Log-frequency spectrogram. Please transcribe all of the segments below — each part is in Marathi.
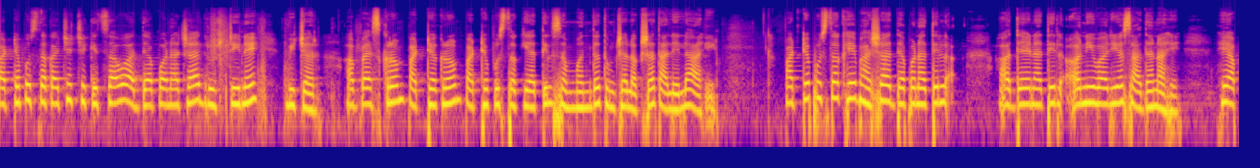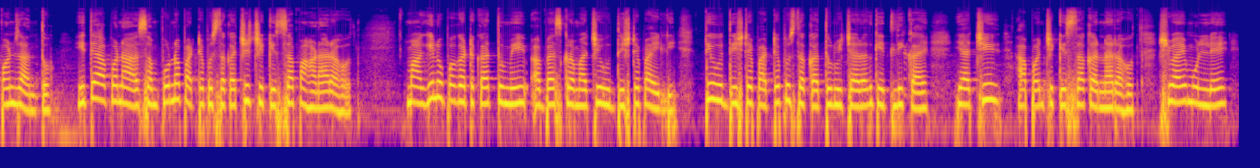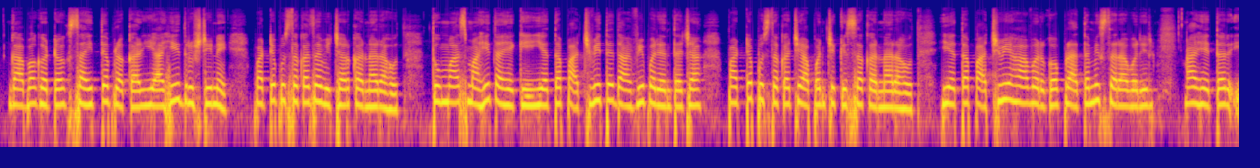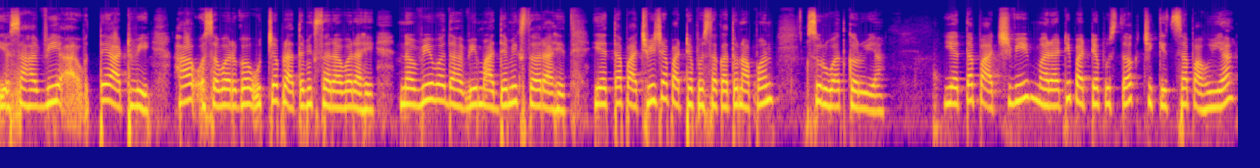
पाठ्यपुस्तकाची चिकित्सा व अध्यापनाच्या दृष्टीने विचार. अभ्यासक्रम पाठ्यक्रम पाठ्यपुस्तक यातील संबंध तुमच्या लक्षात आलेला आहे. पाठ्यपुस्तक हे भाषा अध्यापनातील अध्ययनातील अनिवार्य साधन आहे हे आपण जाणतो. इथे आपण संपूर्ण पाठ्यपुस्तकाची चिकित्सा पाहणार आहोत. मागील उपघटकात तुम्ही अभ्यासक्रमाची उद्दिष्टे पाहिली. ती उद्दिष्टे पाठ्यपुस्तकातून विचारात घेतली काय याची आपण चिकित्सा करणार आहोत. शिवाय मूल्ये गाभा घटक साहित्य प्रकार याही दृष्टीने पाठ्यपुस्तकाचा विचार करणार आहोत. तुम्हास माहीत आहे की इयत्ता पाचवी ते दहावीपर्यंतच्या पाठ्यपुस्तकाची आपण चिकित्सा करणार आहोत. इयत्ता पाचवी हा वर्ग प्राथमिक स्तरावरील आहे तर सहावी ते आठवी हा वर्ग उच्च प्राथमिक स्तरावर आहे. नववी व दहावी माध्यमिक स्तर आहेत. इयत्ता पाचवीच्या पाठ्यपुस्तकातून आपण सुरुवात करूया. इयत्ता पाचवी मराठी पाठ्यपुस्तक चिकित्सा पाहूया.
